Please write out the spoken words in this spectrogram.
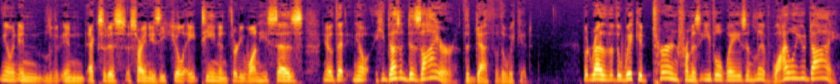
you know, in, in, in Exodus, sorry, in Ezekiel 18 and 31, he says, you know, that you know he doesn't desire the death of the wicked, but rather that the wicked turn from his evil ways and live. Why will you die,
